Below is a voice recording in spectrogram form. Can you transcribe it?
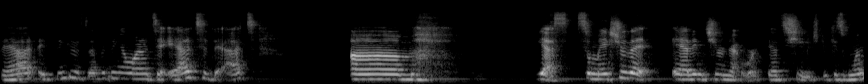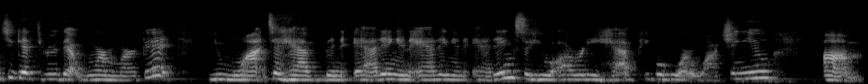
that i think that's everything i wanted to add to that. Um yes so make sure that adding to your network that's huge because once you get through that warm market you want to have been adding and adding and adding so you already have people who are watching you um,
